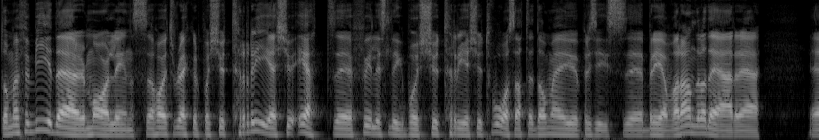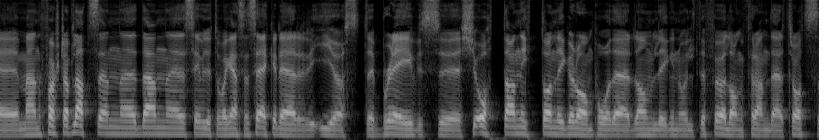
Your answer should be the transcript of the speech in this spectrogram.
de är förbi där, Marlins, har ett record på 23-21, eh, Phillies ligger på 23-22, så att de är ju precis eh, bredvid varandra där. Eh, men första platsen, den ser väl ut att vara ganska säker där i öst. Braves 28-19 ligger de på där, de ligger nog lite för långt fram där, trots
